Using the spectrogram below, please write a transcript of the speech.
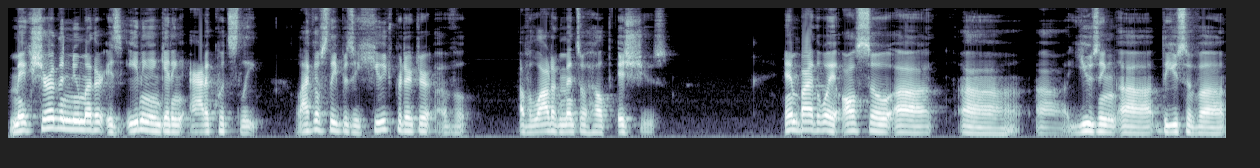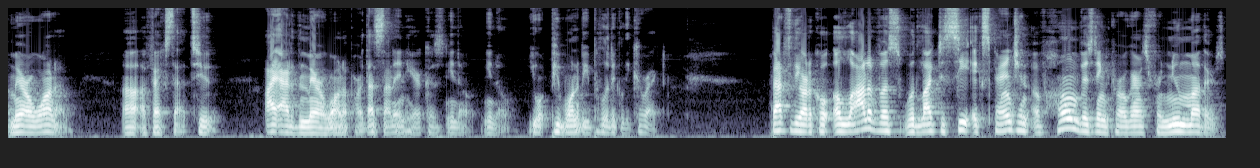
Make sure the new mother is eating and getting adequate sleep. Lack of sleep is a huge predictor of a, of a lot of mental health issues. And by the way, also uh, uh, uh, using uh, the use of uh, marijuana uh, affects that too. I added the marijuana part. That's not in here because you know, you know, you want, people want to be politically correct. Back to the article. A lot of us would like to see expansion of home visiting programs for new mothers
